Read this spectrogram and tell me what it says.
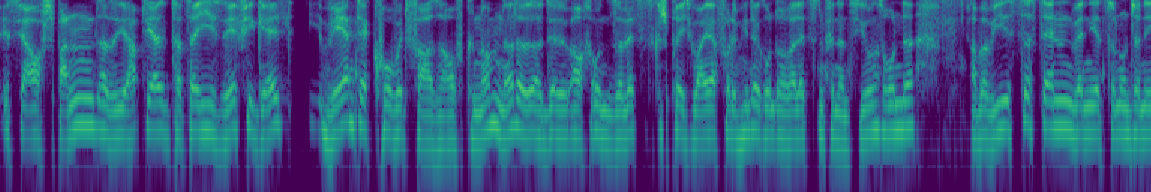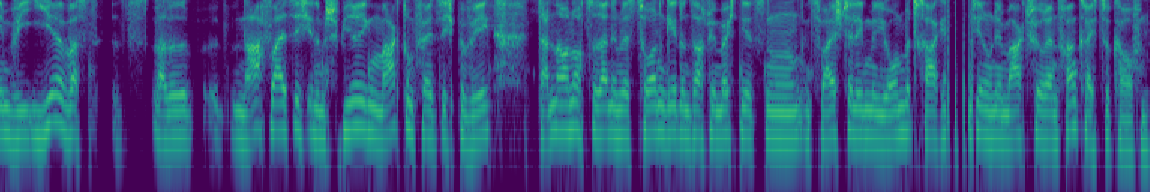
Ist ja auch spannend. Also ihr habt ja tatsächlich sehr viel Geld während der Covid-Phase aufgenommen. Ne? Auch unser letztes Gespräch war ja vor dem Hintergrund eurer letzten Finanzierungsrunde. Aber wie ist das denn, wenn jetzt so ein Unternehmen wie ihr, was also nachweislich in einem schwierigen Marktumfeld sich bewegt, dann auch noch zu seinen Investoren geht und sagt, wir möchten jetzt einen zweistelligen Millionenbetrag investieren, um den Marktführer in Frankreich zu kaufen?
